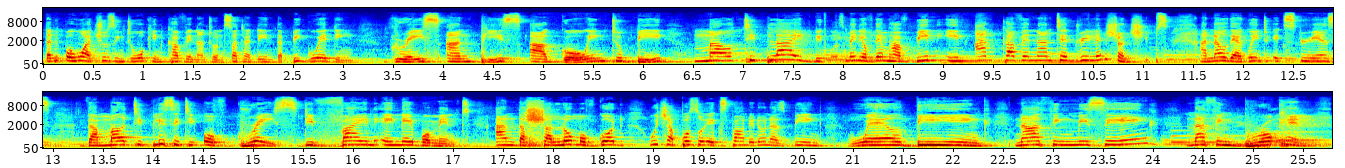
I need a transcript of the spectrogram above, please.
the people who are choosing to walk in covenant on Saturday in the big wedding, grace and peace are going to be multiplied because many of them have been in uncovenanted relationships. And now they are going to experience the multiplicity of grace, divine enablement, and the shalom of God, which Apostle expounded on as being well being, nothing missing, nothing broken,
